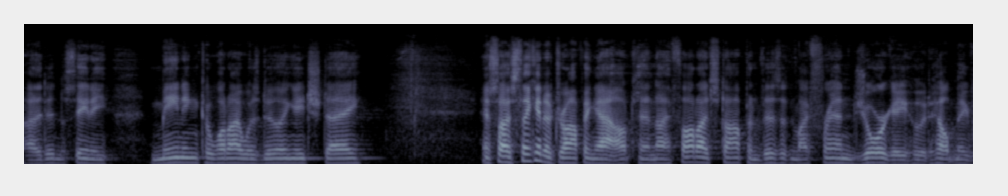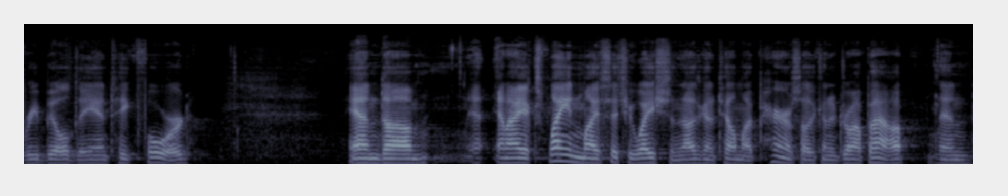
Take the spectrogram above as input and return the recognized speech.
I didn't see any meaning to what I was doing each day. And so I was thinking of dropping out, and I thought I'd stop and visit my friend Georgie, who had helped me rebuild the antique Ford. And, um, and I explained my situation. I was going to tell my parents I was going to drop out. And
